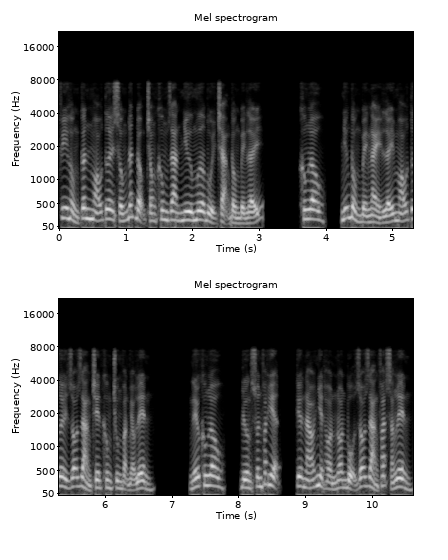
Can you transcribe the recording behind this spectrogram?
phi hồng cân máu tươi sống đất động trong không gian như mưa bụi trạng đồng bền lấy. Không lâu, những đồng bền này lấy máu tươi rõ ràng trên không trung vặn vẹo lên. Nếu không lâu đường xuân phát hiện, tia náo nhiệt hòn non bộ rõ ràng phát sáng lên.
